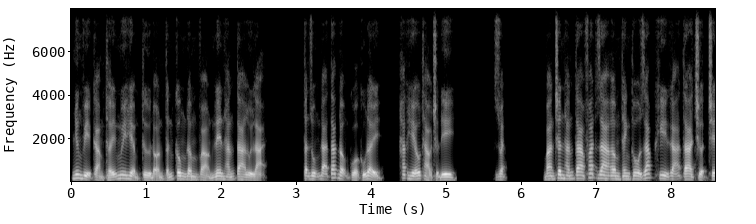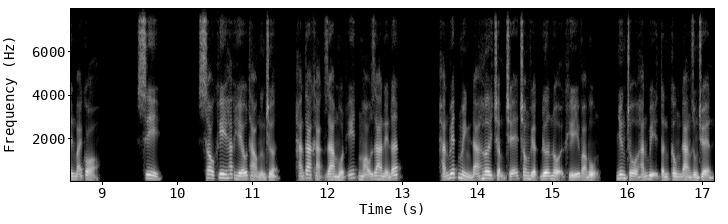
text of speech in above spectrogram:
nhưng vì cảm thấy nguy hiểm từ đòn tấn công đâm vào nên hắn ta lùi lại. Tận dụng đã tác động của cú đẩy, hắc hiếu thảo trượt đi. Doạch. bàn chân hắn ta phát ra âm thanh thô giáp khi gã ta trượt trên bãi cỏ. Si. Sau khi hắc hiếu thảo ngừng trượt, hắn ta khạc ra một ít máu ra nền đất. Hắn biết mình đã hơi chậm trễ trong việc đưa nội khí vào bụng, nhưng chỗ hắn bị tấn công đang dung chuyển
